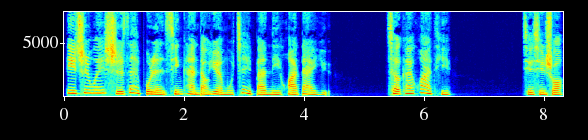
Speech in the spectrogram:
李志威实在不忍心看到岳母这般梨花带雨，扯开话题。杰心说：“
